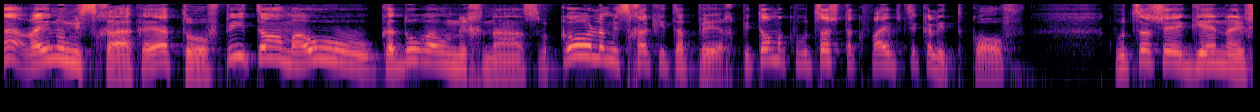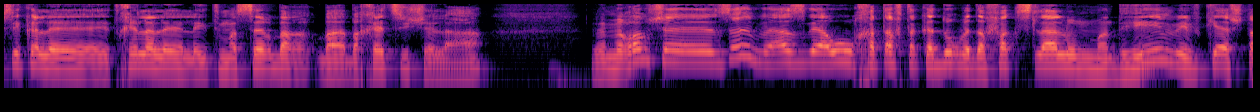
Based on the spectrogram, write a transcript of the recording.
ראינו משחק, היה טוב, פתאום ההוא, כדור ההוא נכנס, וכל המשחק התהפך, פתאום הקבוצה שתקפה הפסיקה לתקוף, קבוצה שהגנה הפסיקה, ל... התחילה ל... להתמסר בחצי שלה, ומרוב שזה, ואז ההוא חטף את הכדור ודפק סללום מדהים, והבקיע 2-0,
